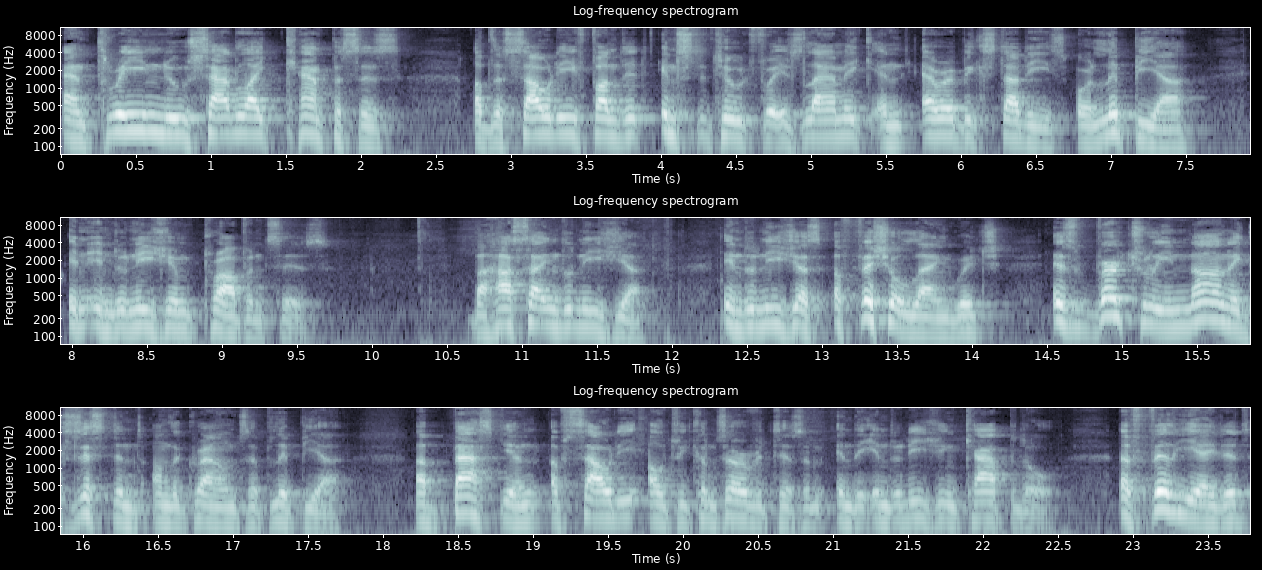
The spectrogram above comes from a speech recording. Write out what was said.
and three new satellite campuses of the Saudi funded Institute for Islamic and Arabic Studies, or LIPIA, in Indonesian provinces. Bahasa Indonesia, Indonesia's official language, is virtually non existent on the grounds of Lipia, a bastion of Saudi ultra conservatism in the Indonesian capital, affiliated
